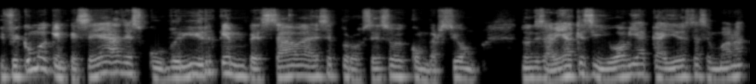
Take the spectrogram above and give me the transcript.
Y fue como que empecé a descubrir que empezaba ese proceso de conversión, donde sabía que si yo había caído esta semana,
